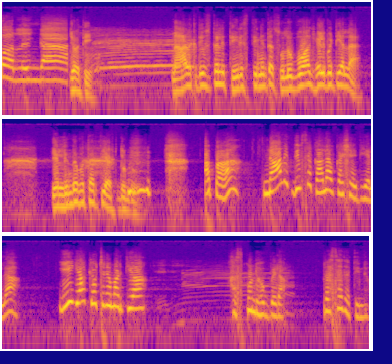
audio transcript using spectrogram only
ಬೋರ್ಲಿಂಗ ಜ್ಯೋತಿ ನಾಲ್ಕು ದಿವಸದಲ್ಲಿ ತೀರಿಸ್ತೀನಿ ಅಂತ ಸುಲಭವಾಗಿ ಹೇಳ್ಬಿಟ್ಟಿಯಲ್ಲ. ಎಲ್ಲಿಂದ ಮಾತಾಡ್ತೀಯ ಅಷ್ಟು ದುಡ್ಡು? ಅಪ್ಪ ನಾಲ್ಕು ದಿವಸ ಕಾಲಾವಕಾಶ ಇದೆಯಲ್ಲ? ಈಗ ಯಾಕೆ ಯೋಚನೆ ಮಾಡ್ತೀಯಾ? ಹಸ್ಕೊಂಡು ಹೋಗ್ಬೇಡ. ಪ್ರಸಾದ ತಿನ್ನು.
